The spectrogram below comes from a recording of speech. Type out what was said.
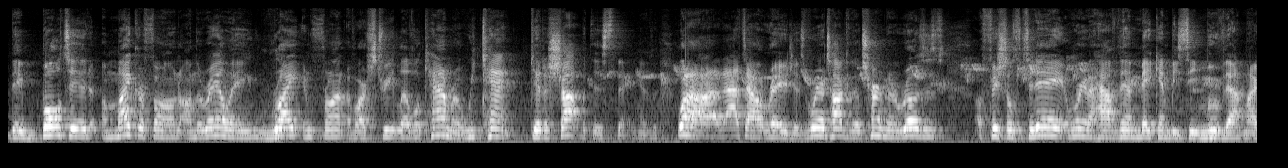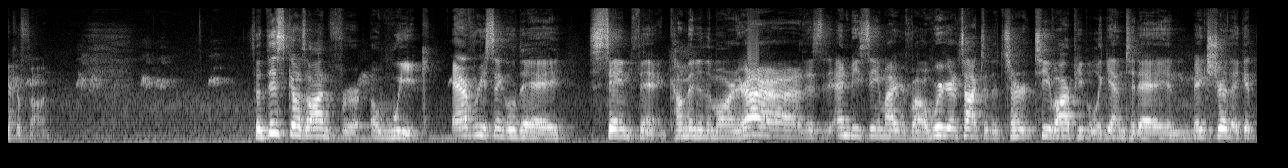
they bolted a microphone on the railing right in front of our street level camera. We can't get a shot with this thing. Well, that's outrageous. We're going to talk to the Tournament of Roses officials today, and we're going to have them make NBC move that microphone. So this goes on for a week. Every single day, same thing. Come in in the morning, ah, this is NBC microphone. We're going to talk to the TVR people again today and make sure they get.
